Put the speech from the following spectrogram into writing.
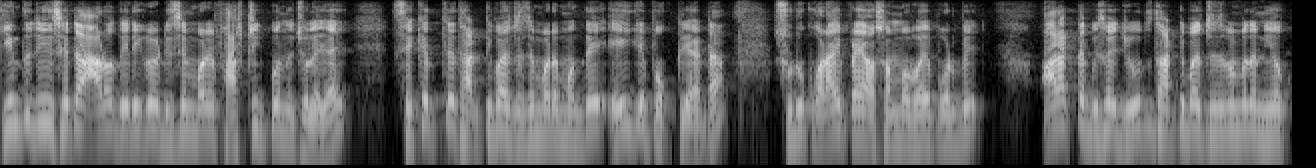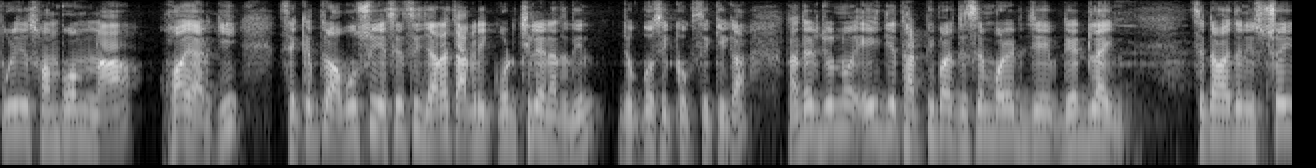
কিন্তু যদি সেটা আরও দেরি করে ডিসেম্বরের ফার্স্ট উইক পর্যন্ত চলে যায়, সেক্ষেত্রে থার্টি ফার্স্ট ডিসেম্বরের মধ্যে এই যে প্রক্রিয়াটা শুরু করাই প্রায় অসম্ভব হয়ে পড়বে। আর একটা বিষয়, যেহেতু থার্টি ফার্স্ট ডিসেম্বরের মধ্যে নিয়োগ প্রক্রিয়া সম্ভব না হয় আর কি, সেক্ষেত্রে অবশ্যই এসএসসি যারা চাকরি করছিলেন এতদিন, যোগ্য শিক্ষক, শিক্ষিকা, তাদের জন্য এই যে থার্টি ফার্স্ট ডিসেম্বরের যে ডেডলাইন সেটা হয়তো নিশ্চয়ই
